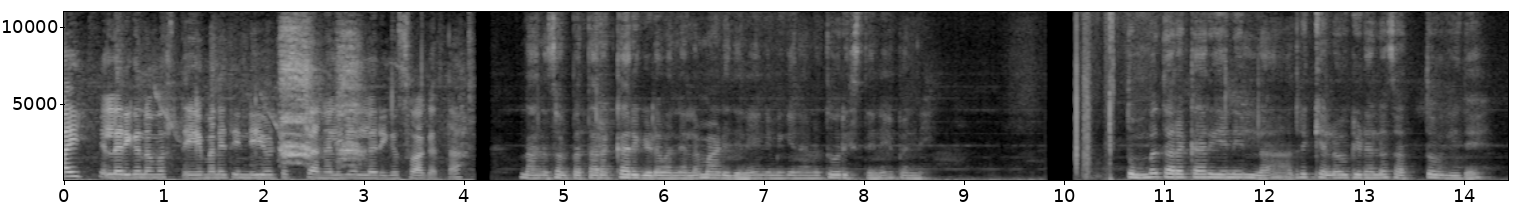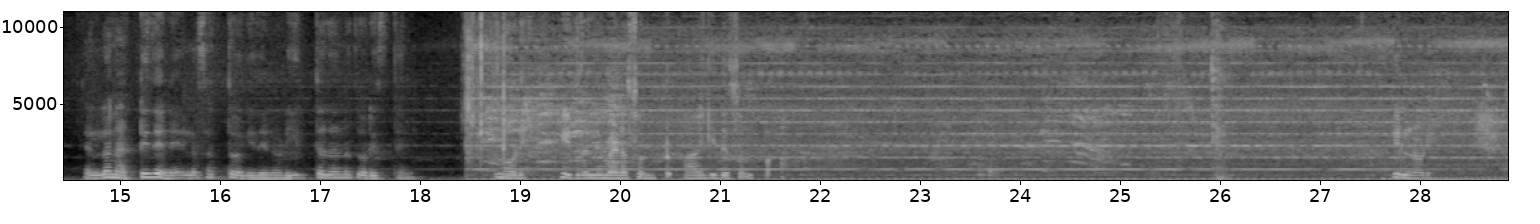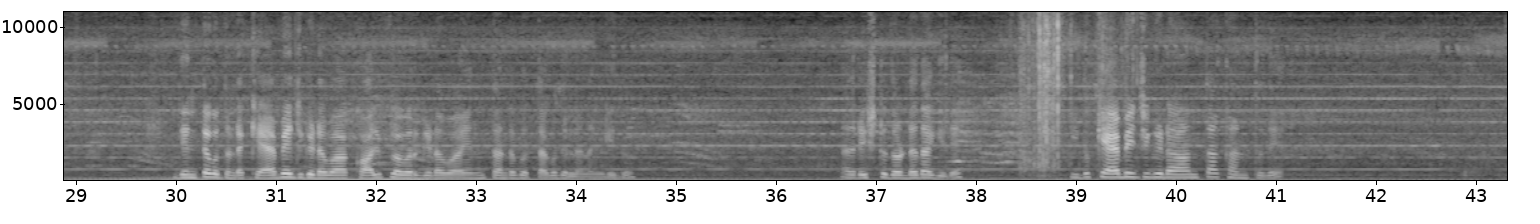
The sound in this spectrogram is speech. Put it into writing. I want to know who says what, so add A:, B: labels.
A: Hi ಎಲ್ಲರಿಗೂ ನಮಸ್ತೆ. ಮನೆ ತಿಂಡಿ ಯೂಟ್ಯೂಬ್ ಚಾನಲ್ಗೆ ಎಲ್ಲರಿಗೂ ಸ್ವಾಗತ. ನಾನು ಸ್ವಲ್ಪ ತರಕಾರಿ ಗಿಡವನ್ನೆಲ್ಲ ಮಾಡಿದ್ದೇನೆ. ನಿಮಗೆ ನಾನು ತೋರಿಸ್ತೇನೆ. ಬನ್ನಿ. ತುಂಬ ತರಕಾರಿ ಏನಿಲ್ಲ ಆದರೆ ಕೆಲವು ಗಿಡ ಎಲ್ಲ ಸತ್ತೋಗಿದೆ. ಎಲ್ಲ ನಟ್ಟಿದ್ದೇನೆ ಎಲ್ಲ ಸತ್ತೋಗಿದೆ. ನೋಡಿ ಇತ್ತದನ್ನು ತೋರಿಸ್ತೇನೆ. ನೋಡಿ ಇದರಲ್ಲಿ ಮೆಣಸುಂಟು ಆಗಿದೆ ಸ್ವಲ್ಪ. ಇಲ್ಲಿ ನೋಡಿ. ಇದೆಂತ ಗೊತ್ತುಂಟ? ಕ್ಯಾಬೇಜ್ ಗಿಡವ ಕಾಲಿಫ್ಲವರ್ ಗಿಡವ ಎಂತ ಅಂತ ಗೊತ್ತಾಗೋದಿಲ್ಲ ನನಗೆ ಇದು ಆದರೆ ಇಷ್ಟು ದೊಡ್ಡದಾಗಿದೆ. ಇದು ಕ್ಯಾಬೇಜ್ ಗಿಡ ಅಂತ ಕಾಣ್ತದೆ.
